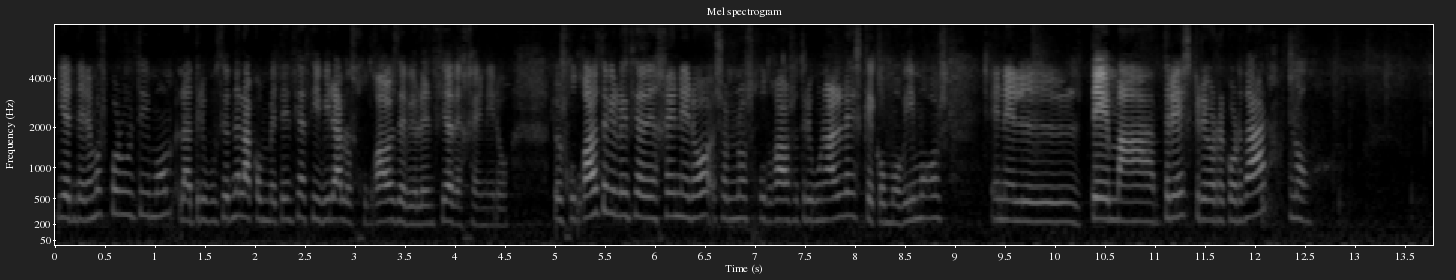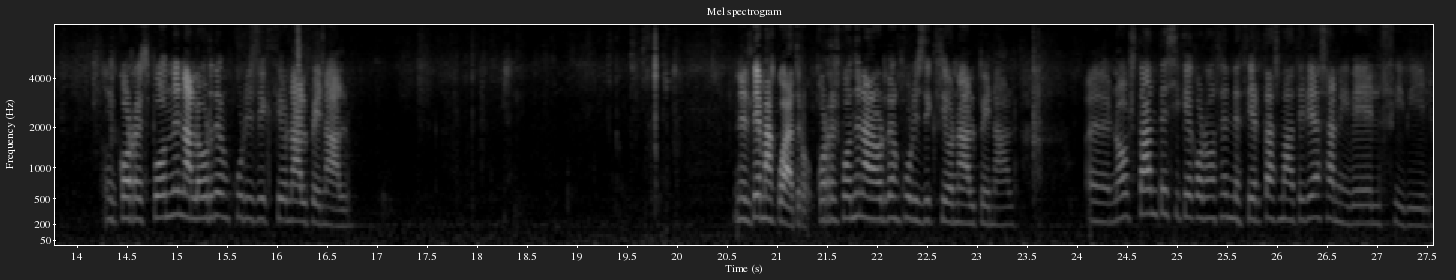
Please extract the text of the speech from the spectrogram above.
Bien, tenemos por último la atribución de la competencia civil a los juzgados de violencia de género. Los juzgados de violencia de género son unos juzgados o tribunales que, como vimos en el tema 3, creo recordar, no, corresponden al orden jurisdiccional penal. En el tema 4, corresponden al orden jurisdiccional penal. Eh, no obstante, sí que conocen de ciertas materias a nivel civil.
